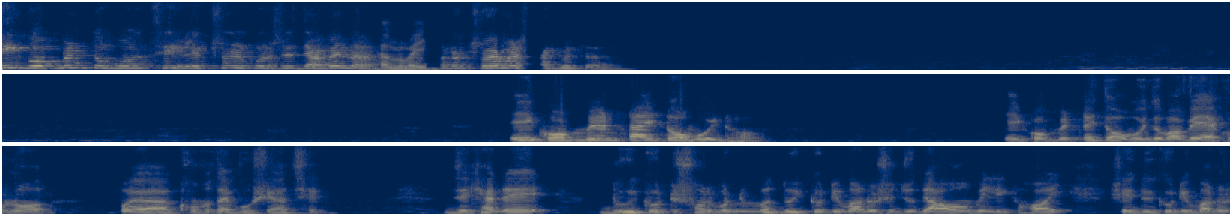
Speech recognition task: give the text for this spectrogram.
এই গভর্নমেন্ট তো বলছে ইলেকশনের পরে সে যাবে না। হ্যালো ভাই। ছয় মাস থাকবে তারা। এই গভর্নমেন্টটাই তো অবৈধ। এই গভর্নমেন্টটাই তো অবৈধভাবে এখনও ক্ষমতায় বসে আছেন যেখানে দুই কোটি, সর্বনিম্ন দুই কোটি মানুষের যদি আওয়ামী লীগ হয়, সেই দুই কোটি মানুষ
